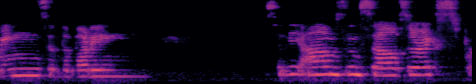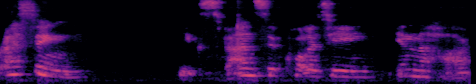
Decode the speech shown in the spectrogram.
wings of the body. So the arms themselves are expressing the expansive quality in the heart.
